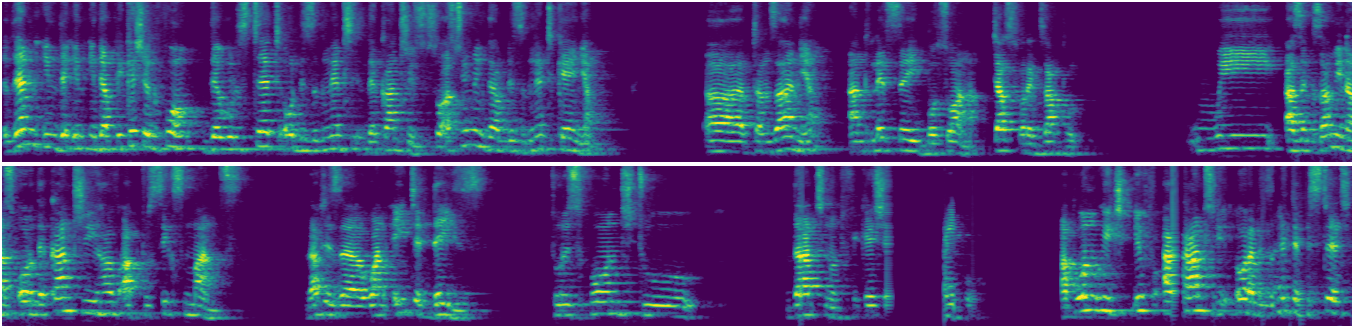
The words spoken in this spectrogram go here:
then in the in, in the application form they will state or designate the countries. So assuming they have designated Kenya, uh, Tanzania, and let's say Botswana, just for example, we as examiners or the country have up to six months, that is uh, 180 days to respond to that notification. Upon which, if a country or a designated state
